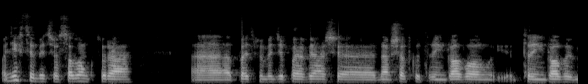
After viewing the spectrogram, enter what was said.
on nie chce być osobą, która powiedzmy będzie pojawiała się na treningową, treningowym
